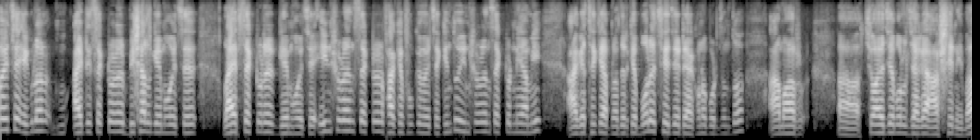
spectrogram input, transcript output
হয়েছে? এগুলোর আইটি সেক্টরের বিশাল গেম হয়েছে লাইফ সেক্টরের গেম হয়েছে ইন্স্যুরেন্স সেক্টরের ফাঁকে ফুঁকে হয়েছে। কিন্তু ইন্স্যুরেন্স সেক্টর নিয়ে আমি আগে থেকে আপনাদেরকে বলেছি যে এটা এখনও পর্যন্ত আমার চয়েজেবল জায়গায় আসেনি বা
